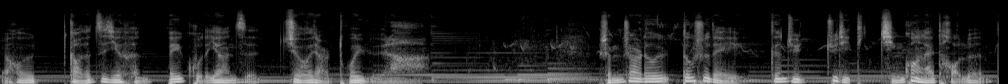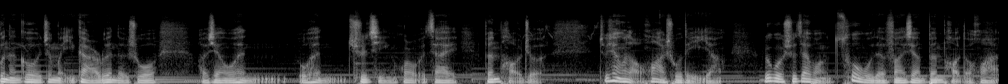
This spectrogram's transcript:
然后搞得自己很悲苦的样子，就有点多余啦。什么事儿都都是得根据具体情况来讨论，不能够这么一概而论的说，好像我很我很痴情，或者我在奔跑着。就像老话说的一样。如果是在往错误的方向奔跑的话，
